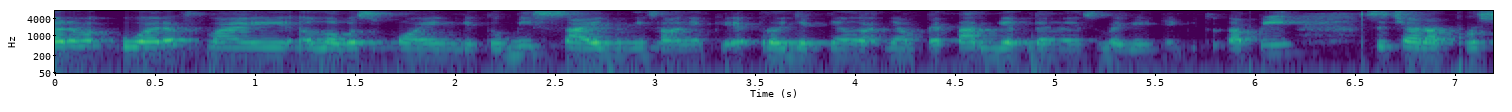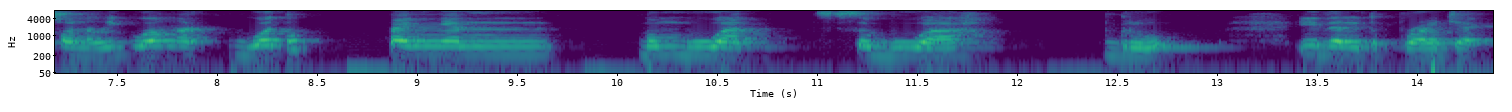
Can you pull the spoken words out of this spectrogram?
of, one of my lowest point gitu beside misalnya kayak projectnya nggak nyampe target dan lain sebagainya gitu tapi secara personally gue gue tuh pengen membuat sebuah grup either itu project,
